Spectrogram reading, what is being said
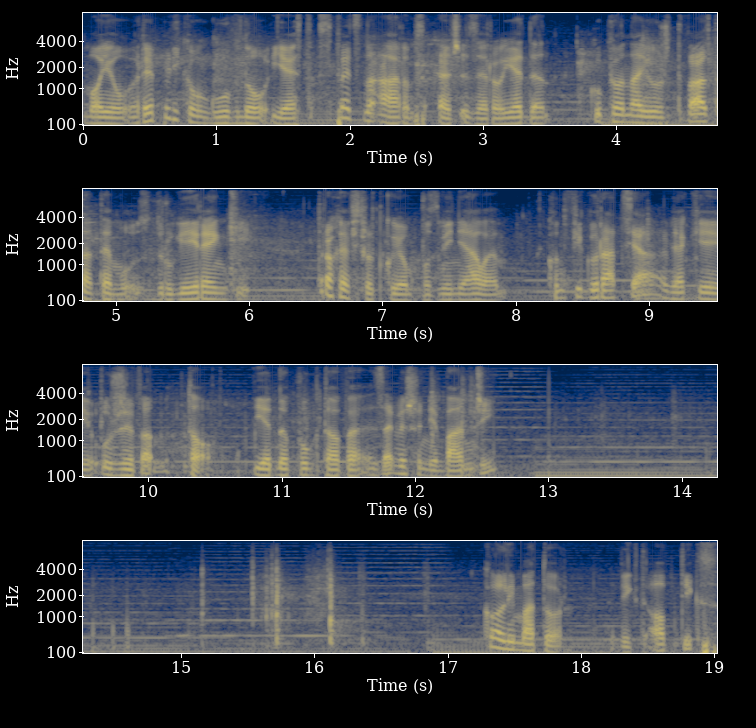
Moją repliką główną jest Specna Arms Edge 01, kupiona już dwa lata temu z drugiej ręki. Trochę w środku ją pozmieniałem. Konfiguracja, w jakiej używam, to jednopunktowe zawieszenie bungee, kolimator Vict Optics,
